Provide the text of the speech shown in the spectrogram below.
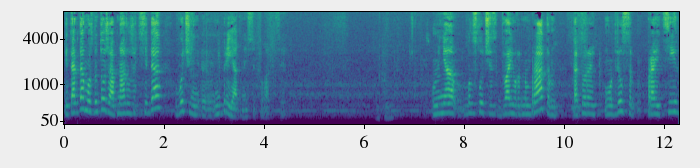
И тогда можно тоже обнаружить себя в очень э, неприятной ситуации. У меня был случай с двоюродным братом, который умудрился пройти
